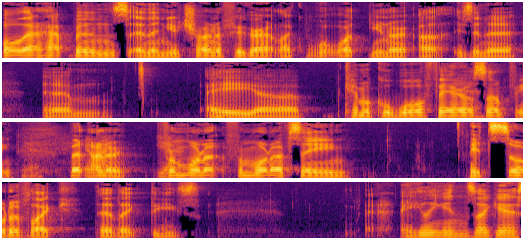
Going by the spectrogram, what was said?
all that happens, and then you're trying to figure out like what, what you know, uh, is it a um, a uh, chemical warfare Yeah. or something? Yeah. But I don't know. From what I, from what I've seen, it's sort of like they're like these aliens, I guess.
